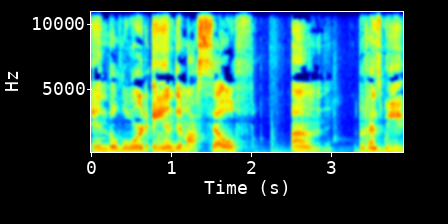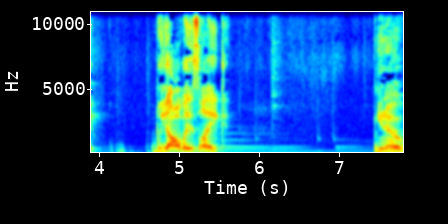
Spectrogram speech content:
in the Lord and in myself um because we we always like you know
